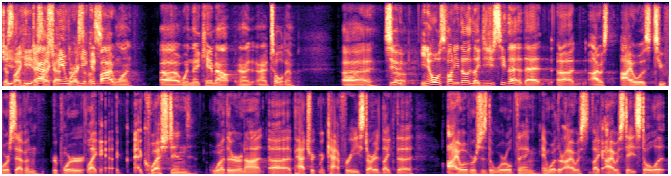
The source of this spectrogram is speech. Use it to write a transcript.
just he, like he just asked like me where he could buy one uh, when they came out, and I, and I told him. Uh, Dude, so- you know what was funny though? Like, did you see that that uh, I was Iowa's two four seven reporter like uh, questioned whether or not uh, Patrick McCaffrey started like the Iowa versus the world thing and whether Iowa like Iowa State stole it.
